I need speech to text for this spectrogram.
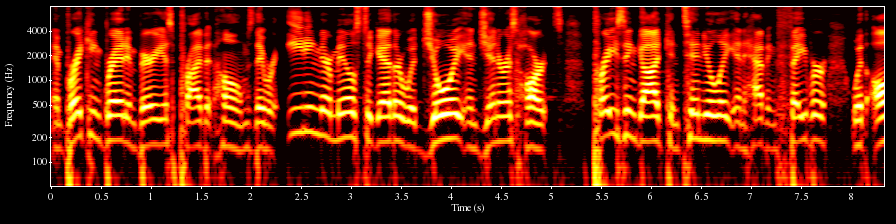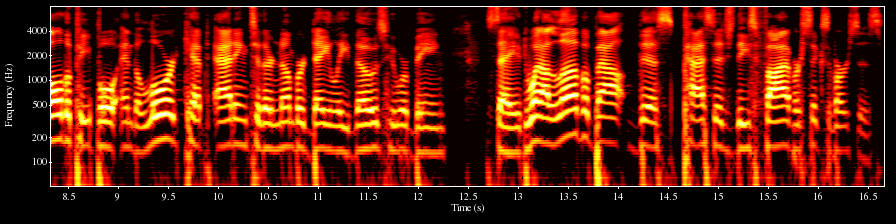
and breaking bread in various private homes. They were eating their meals together with joy and generous hearts, praising God continually and having favor with all the people. And the Lord kept adding to their number daily those who were being saved. What I love about this passage, these five or six verses,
